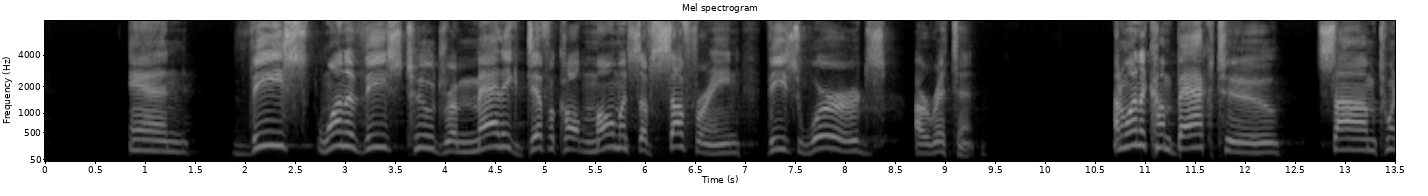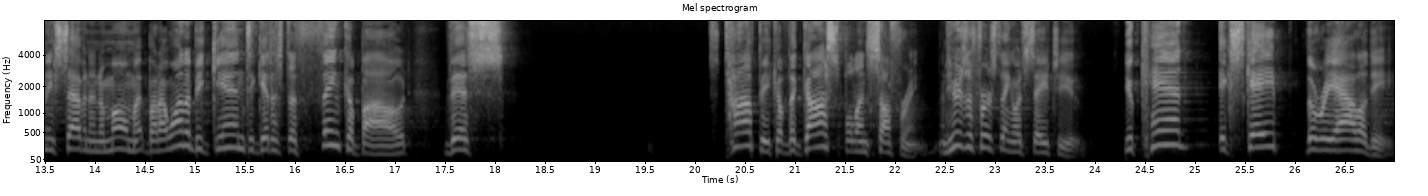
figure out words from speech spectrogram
in these, one of these two dramatic, difficult moments of suffering, these words are written. I want to come back to Psalm 27 in a moment, but I want to begin to get us to think about this topic of the gospel and suffering. And here's the first thing I would say to you you can't escape the reality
